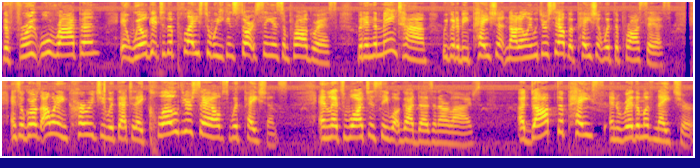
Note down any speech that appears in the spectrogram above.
The fruit will ripen. It will get to the place to where you can start seeing some progress. But in the meantime, we've got to be patient, not only with yourself, but patient with the process. And so, girls, I want to encourage you with that today. Clothe yourselves with patience. And let's watch and see what God does in our lives. Adopt the pace and rhythm of nature,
